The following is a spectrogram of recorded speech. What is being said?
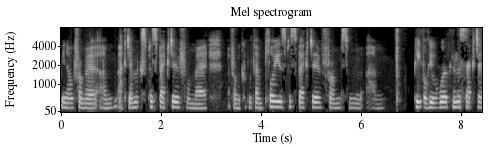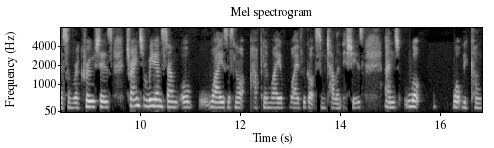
you know, from a um, academics perspective, from a from a couple of employers' perspective, from some um, people who work in the sector, some recruiters, trying to really understand well, why is this not happening? Why why have we got some talent issues? And what what we con-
